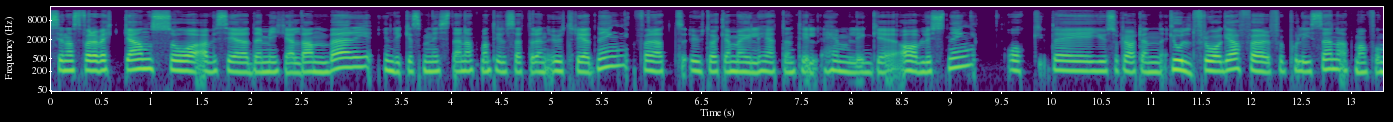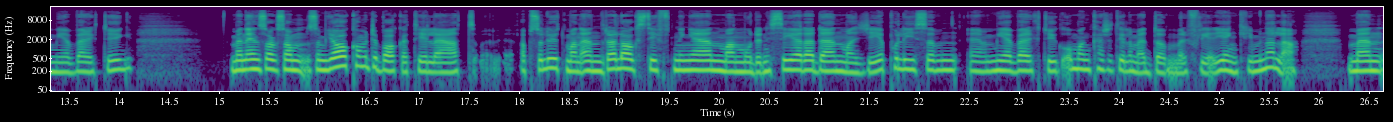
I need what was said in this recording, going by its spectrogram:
Senast förra veckan så aviserade Mikael Damberg, inrikesministern, att man tillsätter en utredning för att utöka möjligheten till hemlig eh, avlyssning. Och det är ju såklart en guldfråga för, för polisen att man får mer verktyg. Men en sak som, som jag kommer tillbaka till är att absolut, man ändrar lagstiftningen, man moderniserar den, man ger polisen eh, mer verktyg och man kanske till och med dömer fler gängkriminella. Men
